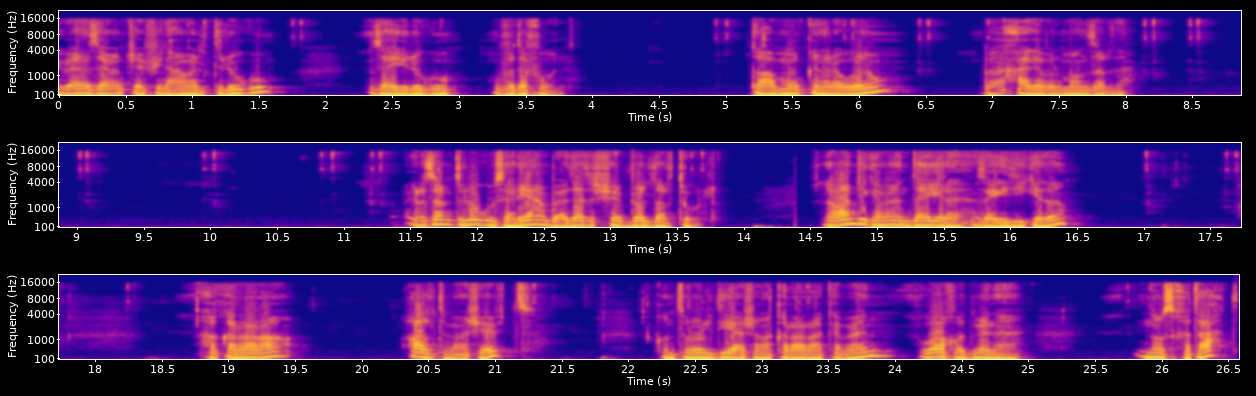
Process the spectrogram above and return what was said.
يبقى أنا زي ما أنتم شايفين عملت لوجو زي لوجو فودافون. طب ممكن ألونه بقى حاجة بالمنظر ده. رسمت لوجو سريعا بأداة ال shape builder tool. لو عندي كمان دايرة زي دي كده هكررها alt مع shift control D عشان أكررها كمان وآخد منها نسخة تحت.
